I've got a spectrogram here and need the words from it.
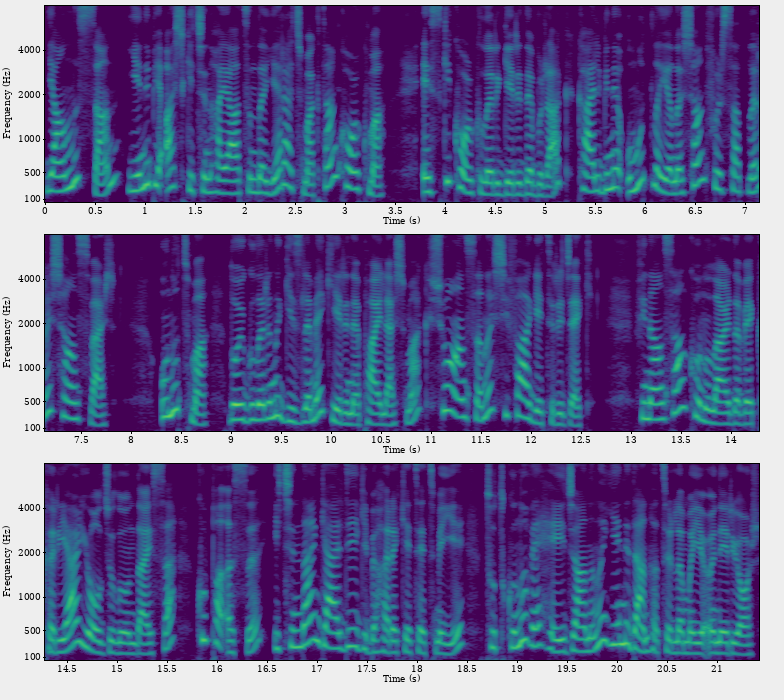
Yalnızsan, yeni bir aşk için hayatında yer açmaktan korkma. Eski korkuları geride bırak, kalbine umutla yanaşan fırsatlara şans ver. Unutma, duygularını gizlemek yerine paylaşmak şu an sana şifa getirecek. Finansal konularda ve kariyer yolculuğundaysa kupa ası, içinden geldiği gibi hareket etmeyi, tutkunu ve heyecanını yeniden hatırlamayı öneriyor.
